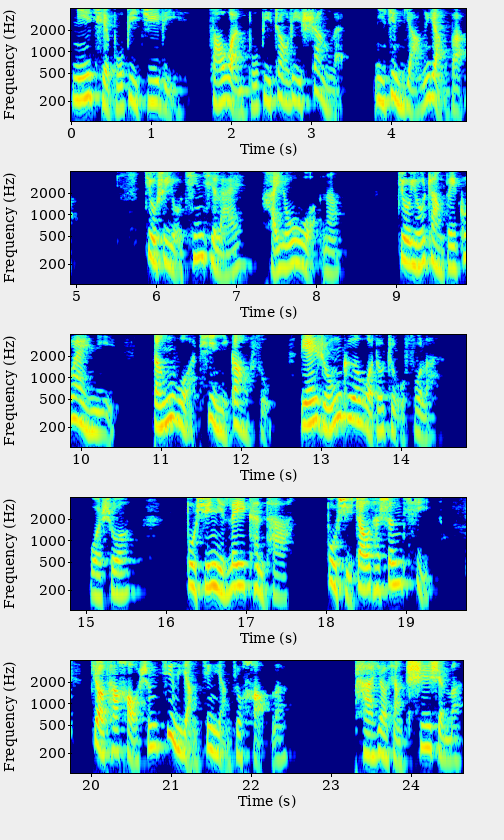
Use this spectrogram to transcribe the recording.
你且不必拘礼，早晚不必照例上来，你静养养吧。就是有亲戚来，还有我呢，就有长辈怪你，等我替你告诉。连荣哥我都嘱咐了，我说不许你勒看他，不许招他生气。”叫他好生静养静养就好了。他要想吃什么，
